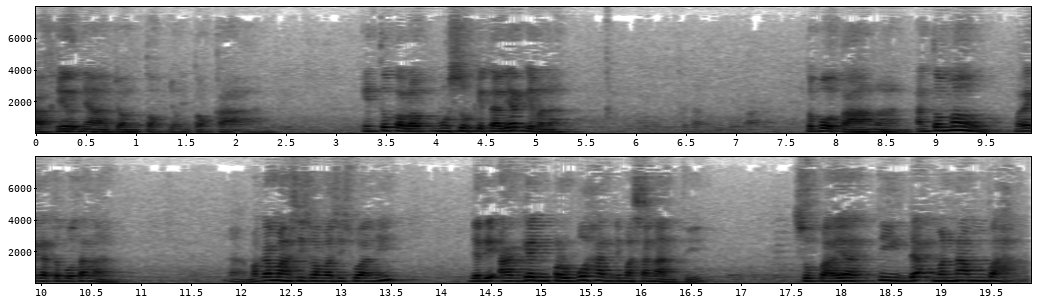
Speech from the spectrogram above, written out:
Akhirnya jontok-jontokan. Itu kalau musuh kita lihat gimana? Tepuk tangan. Antum mau mereka tepuk tangan? Nah, maka mahasiswa-mahasiswa ini jadi agen perubahan di masa nanti supaya tidak menambah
